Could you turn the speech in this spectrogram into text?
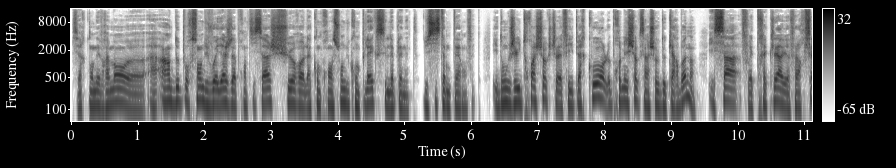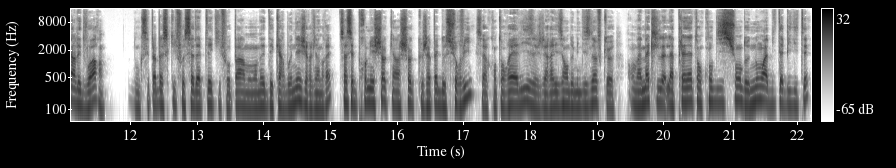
C'est-à-dire qu'on est vraiment euh, à 1-2% du voyage d'apprentissage sur la compréhension du complexe et de la planète, du système Terre en fait. Et donc j'ai eu trois chocs, je te l'ai fait hyper court. Le premier choc, c'est un choc de carbone. Et ça, faut être très clair, il va falloir faire les devoirs. Donc c'est pas parce qu'il faut s'adapter qu'il faut pas à un moment donné décarboner, j'y reviendrai. Ça c'est le premier choc, un choc que j'appelle de survie, c'est-à-dire quand on réalise, et je l'ai réalisé en 2019, que on va mettre la planète en condition de non-habitabilité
